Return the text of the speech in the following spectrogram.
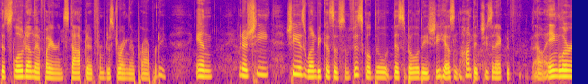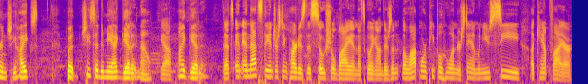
that slowed down that fire and stopped it from destroying their property. And you know, she she is one because of some physical dil- disabilities. She hasn't hunted. She's an active uh, angler and she hikes, But she said to me, I get it now. Yeah. I get it. That's and, and that's the interesting part is this social buy-in that's going on. There's a, a lot more people who understand when you see a campfire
